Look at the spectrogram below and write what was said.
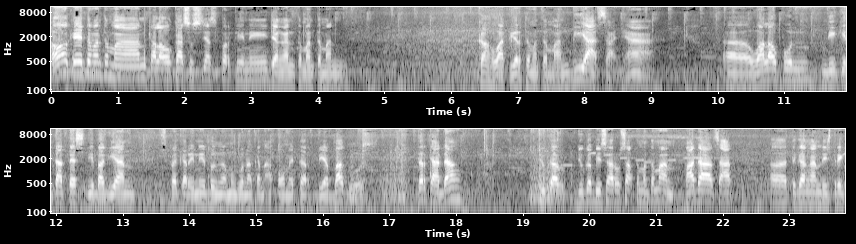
Oke teman-teman kalau kasusnya seperti ini jangan teman-teman khawatir teman-teman. Biasanya uh, walaupun di kita tes di bagian speaker ini menggunakan apometer dia bagus terkadang juga juga bisa rusak teman-teman. Pada saat uh, tegangan listrik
